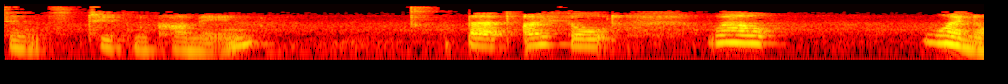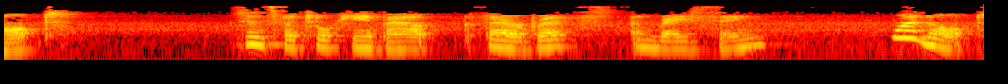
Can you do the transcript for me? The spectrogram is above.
since Tutankhamun, but I thought, well, why not? Since we're talking about thoroughbreds and racing, why not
